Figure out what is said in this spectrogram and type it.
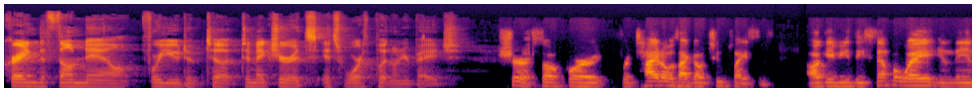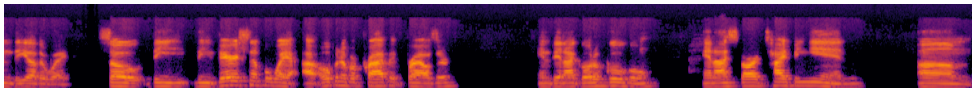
creating the thumbnail for you to to to make sure it's it's worth putting on your page? Sure. So for for titles, I go two places. I'll give you the simple way and then the other way. So the the very simple way, I open up a private browser, and then I go to Google, and I start typing in, um,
